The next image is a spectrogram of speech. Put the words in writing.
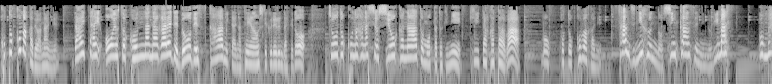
こと細かではないね。だいたいおおよそこんな流れでどうですかみたいな提案をしてくれるんだけど、ちょうどこの話をしようかなと思った時に聞いた方は、もうこと細かに3時2分の新幹線に乗りますごめん、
